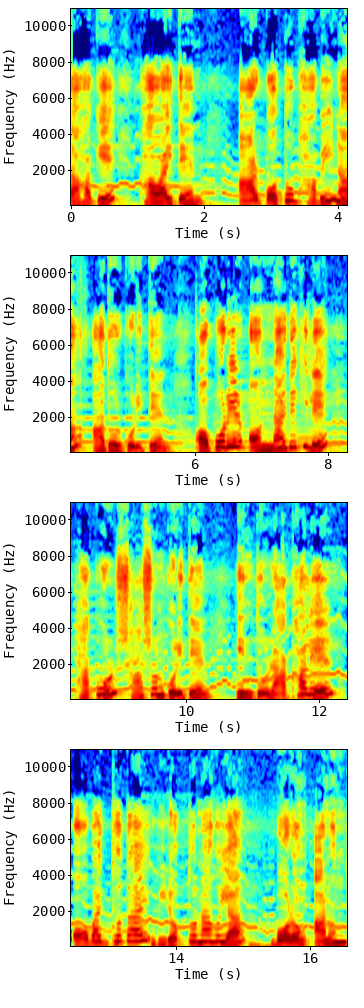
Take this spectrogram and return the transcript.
তাহাকে খাওয়াইতেন, আর কত ভাবেই না আদর করিতেন। অপরের অন্যায় দেখিলে ঠাকুর শাসন করিতেন, কিন্তু রাখালের অবাধ্যতায় বিরক্ত না হইয়া বরং আনন্দ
